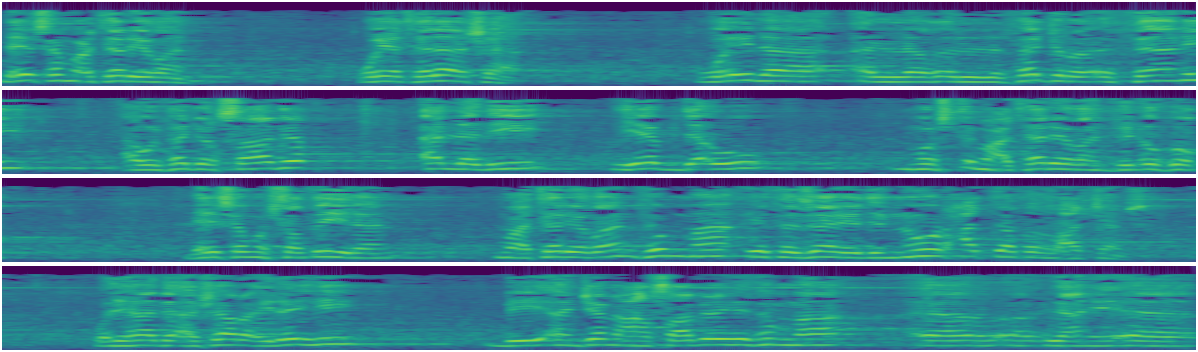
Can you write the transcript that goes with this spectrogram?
ليس معترضا ويتلاشى. وإلى الفجر الثاني أو الفجر الصادق الذي يبدأ معترضا في الأفق. ليس مستطيلا معترضا ثم يتزايد النور حتى تطلع الشمس. ولهذا أشار إليه بأن جمع أصابعه ثم آه، يعني آه،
